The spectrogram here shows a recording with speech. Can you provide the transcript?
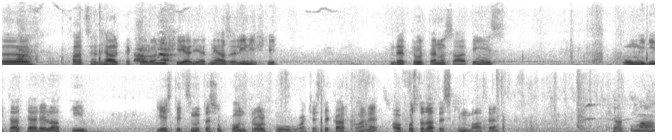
Ă, față de alte colonii și el iernează liniștit. De turtă nu s-a atins. Umiditatea relativ este ținută sub control cu aceste cartoane. Au fost odată schimbate. Și acum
